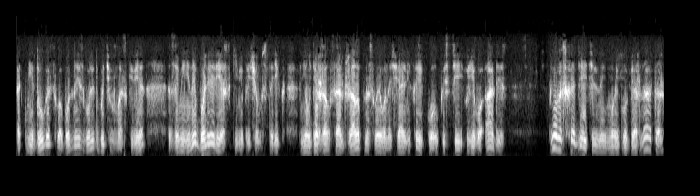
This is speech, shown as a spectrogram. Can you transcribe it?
от недуга, свободно изволит быть в Москве, заменены более резкими, причем старик не удержался от жалоб на своего начальника и колкостей в его адрес. «Превосходительный мой губернатор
